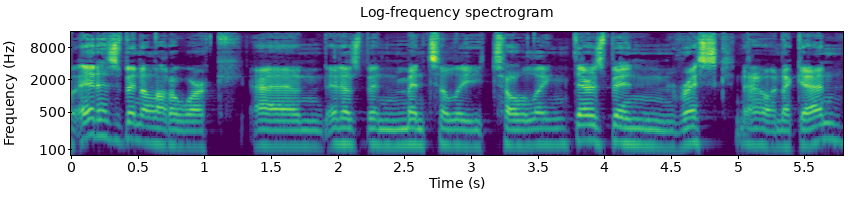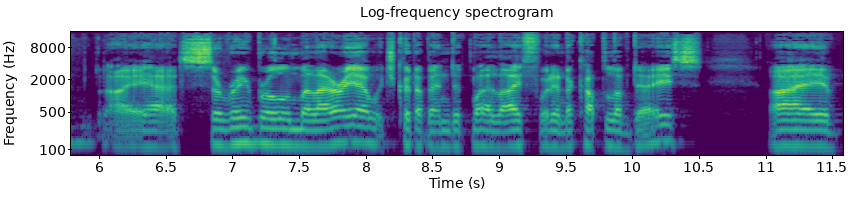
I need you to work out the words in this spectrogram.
It has been a lot of work and it has been mentally tolling. There's been risk now and again. I had cerebral malaria, which could have ended my life within a couple of days. I've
